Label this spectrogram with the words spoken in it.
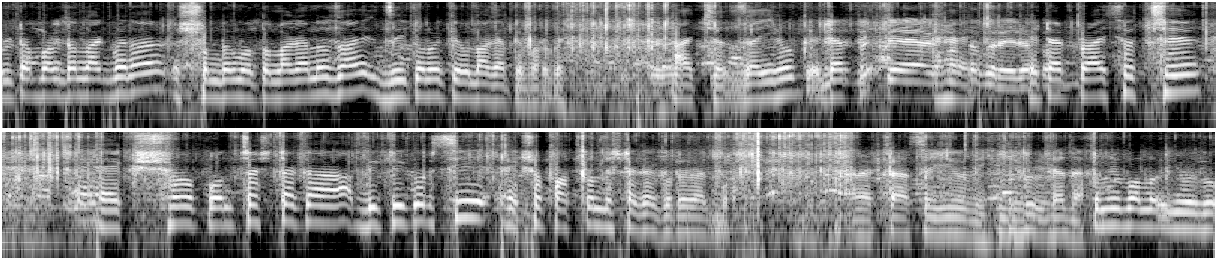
উল্টা পাল্টা লাগবে না সুন্দর মতো লাগানো যায় যে কোনো কেউ লাগাতে পারবে। আচ্ছা। যাই হোক এটা হ্যাঁ? এটার প্রাইস হচ্ছে একশো পঞ্চাশ টাকা বিক্রি করছি একশো পাঁচচল্লিশ টাকা করে রাখব। আর একটা আছে ইউবি ইউবিটা দেখ। তুমি বলো ইউবো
